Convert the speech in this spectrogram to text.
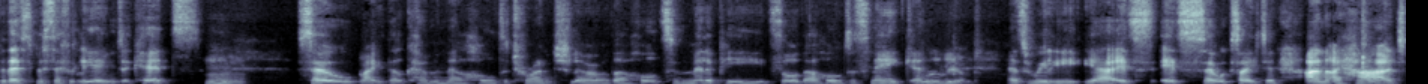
but they're specifically aimed at kids. Hmm. So like they'll come and they'll hold a tarantula, or they'll hold some millipedes, or they'll hold a snake, and brilliant it's really yeah it's it's so exciting and i had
